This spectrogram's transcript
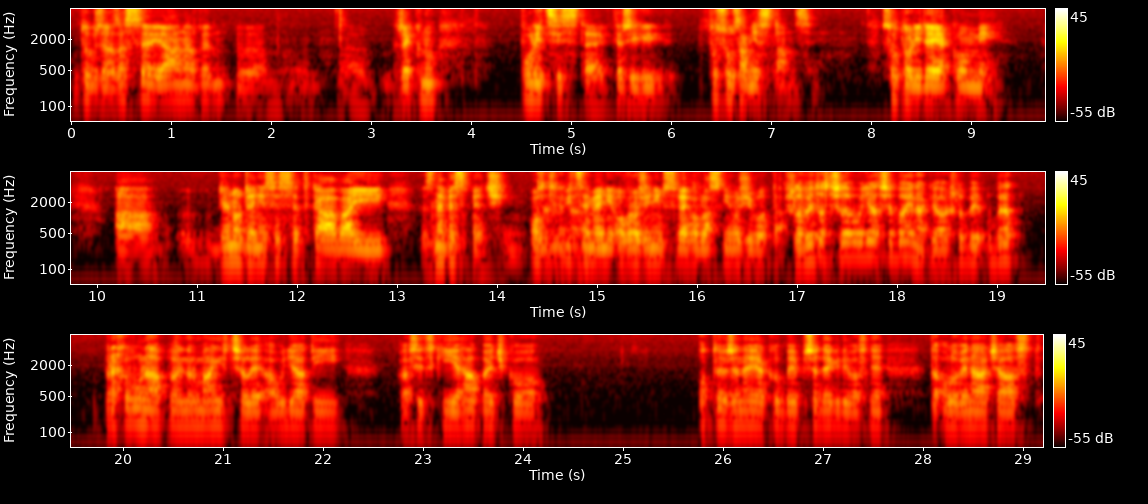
Dobře, a zase já naved, eh, eh, řeknu, policisté, kteří, to jsou zaměstnanci. Jsou to lidé jako my. A denodenně se setkávají s nebezpečím, o, víceméně ohrožením svého vlastního života. Šlo by to střelevo udělat třeba jinak, jo? Šlo by ubrat prachovou náplň, normální střely a udělat jí klasický JHPčko, otevřený jakoby předek, kdy vlastně ta olověná část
